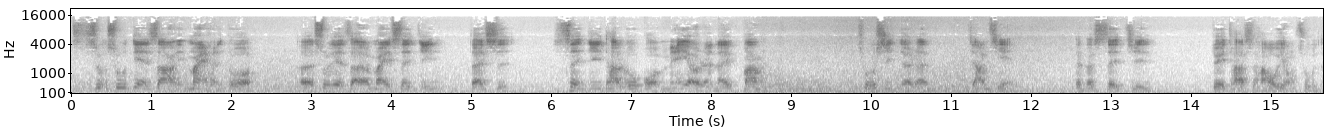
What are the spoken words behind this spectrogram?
书书店上也卖很多，呃，书店上有卖圣经，但是圣经它如果没有人来帮初信的人讲解这个圣经，对他是毫无用处的。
